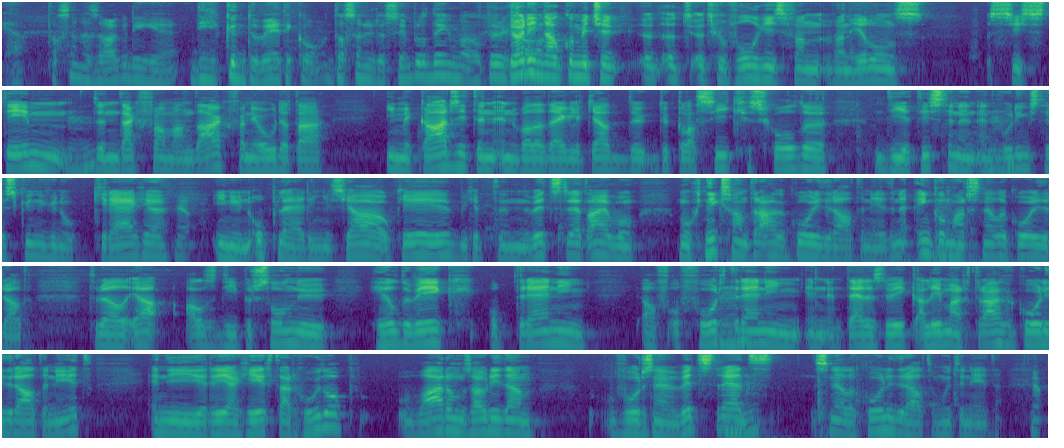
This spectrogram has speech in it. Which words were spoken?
ja, dat zijn de zaken die je, die je kunt te weten komen. Dat zijn nu de simpele dingen, maar natuurlijk... Ja, ik denk dat ook een beetje het, het, het gevolg is van, van heel ons systeem Mhm. de dag van vandaag. Van ja, hoe dat, dat in elkaar zit en, en wat het eigenlijk ja, de, de klassiek geschoolde diëtisten en, en Mhm. voedingsdeskundigen ook krijgen Ja. in hun opleiding. Is ja, oké, je hebt een wedstrijd, ah, je mo- mocht niks van trage koolhydraten eten, hè, enkel Mhm. maar snelle koolhydraten. Terwijl ja, als die persoon nu heel de week op training of, of voor Mhm. training en, en tijdens de week alleen maar trage koolhydraten eet en die reageert daar goed op, waarom zou die dan voor zijn wedstrijd snelle koolhydraten moeten eten? Ja.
